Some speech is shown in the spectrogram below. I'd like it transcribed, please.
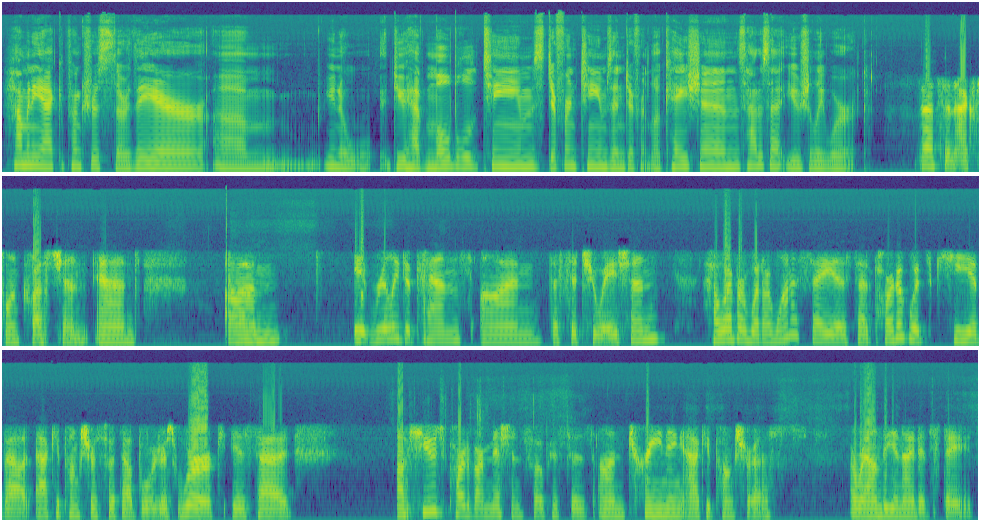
How many acupuncturists are there? Um, you know, do you have mobile teams, different teams in different locations? How does that usually work? That's an excellent question, and um, it really depends on the situation. However, what I want to say is that part of what's key about Acupuncturists Without Borders work is that a huge part of our mission focuses on training acupuncturists around the United States.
